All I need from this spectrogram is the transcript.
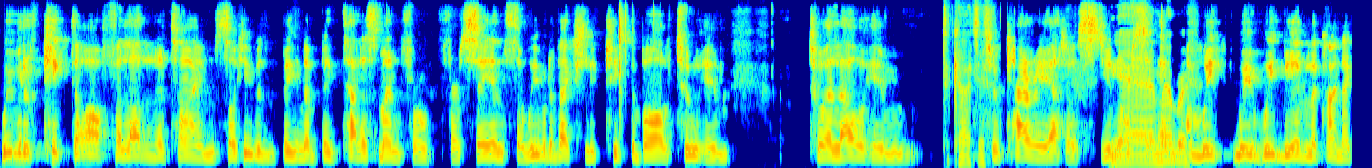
we would have kicked off a lot of the time. So he was being a big talisman for for sales. So we would have actually kicked the ball to him to allow him to catch it to carry at us. You know, yeah, so, remember. And, and we we we'd be able to kind of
